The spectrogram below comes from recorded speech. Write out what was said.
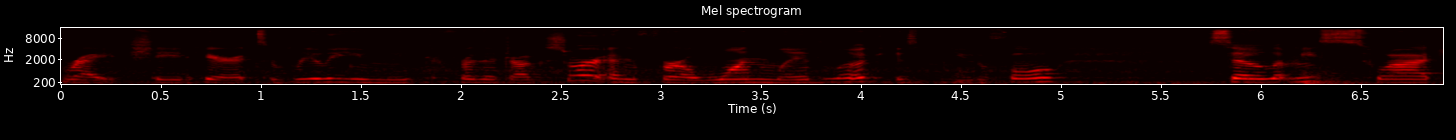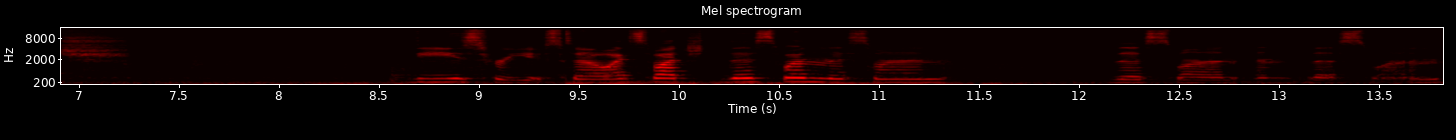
right shade here. It's really unique for the drugstore and for a one lid look is beautiful. So let me swatch these for you. So I swatched this one, this one, this one, and this one.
